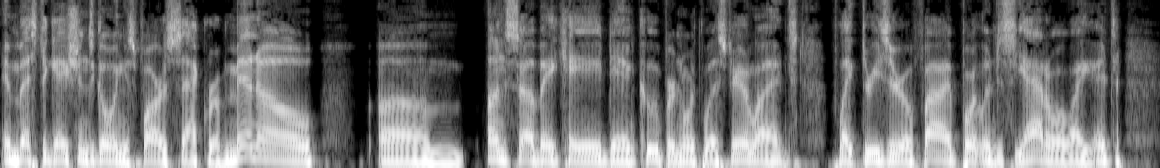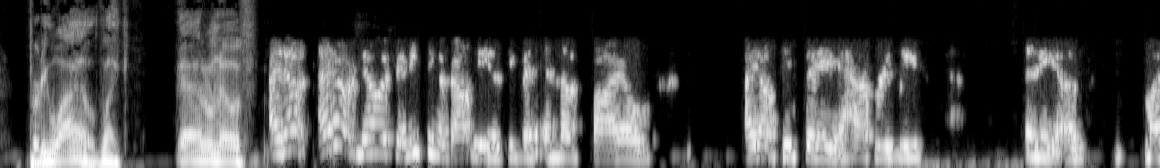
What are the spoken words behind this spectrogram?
investigations going as far as Sacramento, um, unsub aka Dan Cooper, Northwest Airlines, flight 305, Portland to Seattle. Like, it's pretty wild. Like, I don't know if, I don't know if anything about me is even in those files. I don't think they have released any of my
